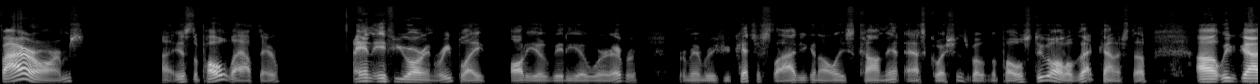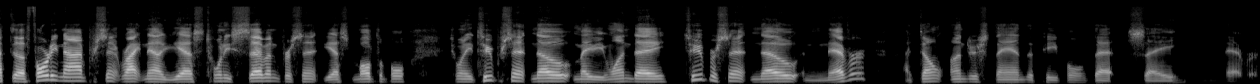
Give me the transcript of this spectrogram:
firearms? Is the poll out there? And if you are in replay, audio, video, wherever, remember if you catch us live, you can always comment, ask questions, vote in the polls, do all of that kind of stuff. Uh, we've got uh, 49% right now, yes, 27% yes, multiple, 22% no, maybe one day, 2% no, never. I don't understand the people that say never.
